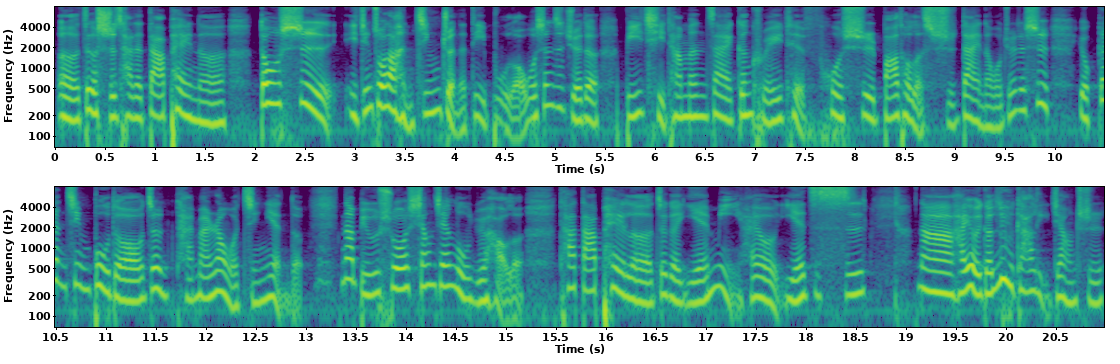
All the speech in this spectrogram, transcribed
呃这个食材的搭配呢，都是已经做到很精准的地步了。我甚至觉得比起他们在跟 Creative 或是 bottle 的时代呢，我觉得是有更进步的哦。这还蛮让我惊艳的。那比如说香煎鲈鱼好了，它搭配了这个野米还有椰子丝，那还有一个绿咖喱酱汁。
